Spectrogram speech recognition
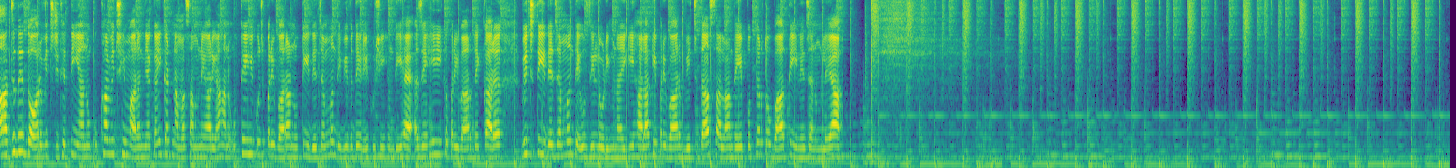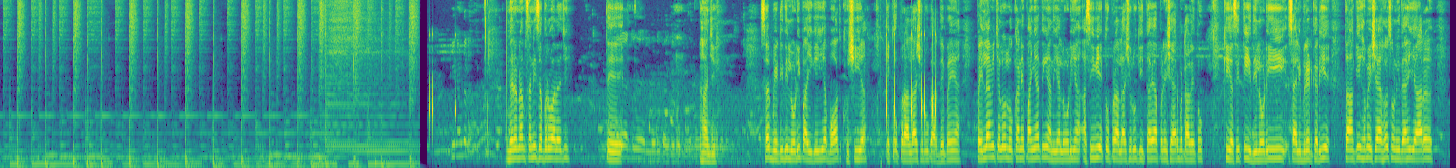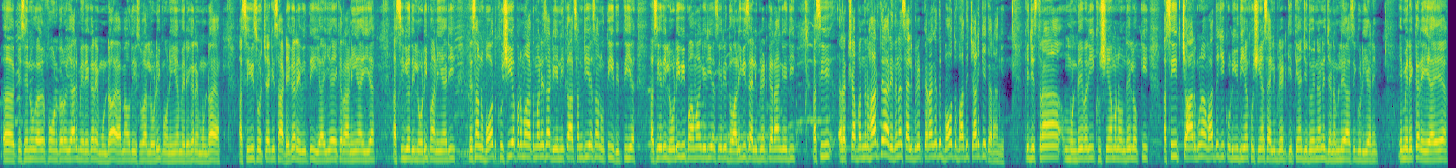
ਅੱਜ ਦੇ ਦੌਰ ਵਿੱਚ ਜਿੱਥੇ ਧੀਆਂ ਨੂੰ ਕੁੱਖਾਂ ਵਿੱਚ ਹੀ ਮਾਰਨ ਦੀਆਂ ਕਈ ਘਟਨਾਵਾਂ ਸਾਹਮਣੇ ਆ ਰਹੀਆਂ ਹਨ, ਉੱਥੇ ਹੀ ਕੁਝ ਪਰਿਵਾਰਾਂ ਨੂੰ ਧੀ ਦੇ ਜੰਮਣ ਦੀ ਵੀ ਵਧੇਰੇ ਖੁਸ਼ੀ ਹੁੰਦੀ ਹੈ। ਅਜਿਹੇ ਇੱਕ ਪਰਿਵਾਰ ਦੇ ਘਰ ਵਿੱਚ ਧੀ ਦੇ ਜੰਮਣ ਤੇ ਉਸ ਦੀ ਲੋਹੜੀ ਮਨਾਈ ਗਈ। ਹਾਲਾਂਕਿ ਪਰਿਵਾਰ ਵਿੱਚ 10 ਸਾਲਾਂ ਦੇ ਪੁੱਤਰ ਤੋਂ ਬਾਅਦ ਧੀ ਨੇ ਜਨਮ ਲਿਆ। ਕੀ ਨਾਮ ਤੁਹਾਡਾ? ਮੇਰਾ ਨਾਮ ਸਨੀ ਸੱਭਰਵਾਲ ਹੈ ਜੀ। ਤੇ ਅੱਜ ਲੋੜੀ ਪਾਈ ਗਈ ਬੇਟੀ ਵੱਲੋਂ। ਹਾਂਜੀ। ਸਰ ਬੇਟੀ ਦੀ ਲੋਹੜੀ ਪਾਈ ਗਈ ਆ ਬਹੁਤ ਖੁਸ਼ੀ ਆ। ਇੱਕ ਉਪਰਾਲਾ ਸ਼ੁਰੂ ਕਰਦੇ ਪਏ ਆ। ਪਹਿਲਾਂ ਵੀ ਚਲੋ ਲੋਕਾਂ ਨੇ ਪਾਈਆਂ ਧੀਆਂ ਦੀਆਂ ਲੋਹੜੀਆਂ, ਅਸੀਂ ਵੀ ਇੱਕ ਉਪਰਾਲਾ ਸ਼ੁਰੂ ਕੀਤਾ ਹੈ ਆਪਣੇ ਸ਼ਹਿਰ ਬਟਾਲੇ ਤੋਂ ਕਿ ਅਸੀਂ ਧੀ ਦੀ ਲੋਹੜੀ ਸੈਲੀਬ੍ਰੇਟ ਕਰੀਏ ਤਾਂ ਕਿ ਹਮੇਸ਼ਾ ਇਹੋ ਸੁਣੀਦਾ ਹੈ, ਯਾਰ ਕਿਸੇ ਨੂੰ ਅਗਰ ਫੋਨ ਕਰੋ, ਯਾਰ, ਮੇਰੇ ਘਰੇ ਮੁੰਡਾ ਹੋਇਆ ਮੈਂ ਉਹਦੀ ਇਸ ਵਾਰ ਲੋਹੜੀ ਪਾਉਣੀ ਆ, ਮੇਰੇ ਘਰੇ ਮੁੰਡਾ ਹੋਇਆ ਅਸੀਂ ਵੀ ਸੋਚਿਆ ਕਿ ਸਾਡੇ ਘਰੇ ਵੀ ਧੀ ਆਈ ਹੈ ਇੱਕ ਰਾਣੀ ਆਈ ਆ, ਅਸੀਂ ਵੀ ਉਹਦੀ ਲੋਹੜੀ ਪਾਣੀ ਹੈ ਜੀ। ਤੇ ਸਾਨੂੰ ਬਹੁਤ ਖੁਸ਼ੀ ਆ, ਪਰਮਾਤਮਾ ਨੇ ਸਾਡੀ ਇੰਨੀ ਕਾਤ ਸਮਝੀ ਹੈ ਸਾਨੂੰ ਧੀ ਦਿੱਤੀ ਹੈ ਅਸੀਂ ਇਹਦੀ ਲੋਹੜੀ ਵੀ ਪਾਵਾਂਗੇ ਜੀ, ਅਸੀਂ ਇਹਦੀ ਦੀਵਾਲੀ ਵੀ ਸੈਲੀਬ੍ਰੇਟ ਕਰਾਂਗੇ ਜੀ। ਅਸੀਂ ਰੱਖਿਆ ਬੰਧਨ ਹਰ ਤਿਉਹਾਰ ਇਹਦੇ ਨਾਲ ਸੈਲੀਬ੍ਰੇਟ ਕਰਾਂਗੇ ਤੇ ਬਹੁਤ ਵੱਧ ਚੜ੍ਹ ਕੇ ਕਰਾਂਗੇ। ਕਿ ਜਿਸ ਤਰ੍ਹਾਂ ਮੁੰਡੇ ਵਰੀ ਖੁਸ਼ੀਆਂ ਮਨਾਉਂਦੇ ਲੋਕੀ, ਅਸੀਂ ਚਾਰ ਗੁਣਾ ਵੱਧ ਜੀ ਕੁੜੀ ਦੀਆਂ ਖੁਸ਼ੀਆਂ ਸੈਲੀਬ੍ਰੇਟ ਕੀਤੀਆਂ ਜਦੋਂ ਇਹਨਾਂ ਨੇ ਜਨਮ ਲਿਆ ਸੀ ਗੁੜੀਆ ਨੇ। ਇਹ ਮੇਰੇ ਘਰੇ ਆਏ ਆ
